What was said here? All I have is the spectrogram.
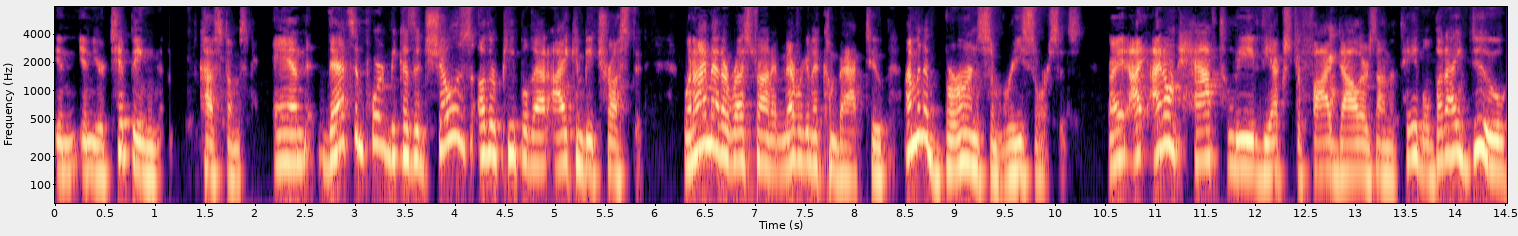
in, in your tipping customs. And that's important because it shows other people that I can be trusted. When I'm at a restaurant I'm never going to come back to, I'm going to burn some resources right? I, I, don't have to leave the extra $5 on the table, but I do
